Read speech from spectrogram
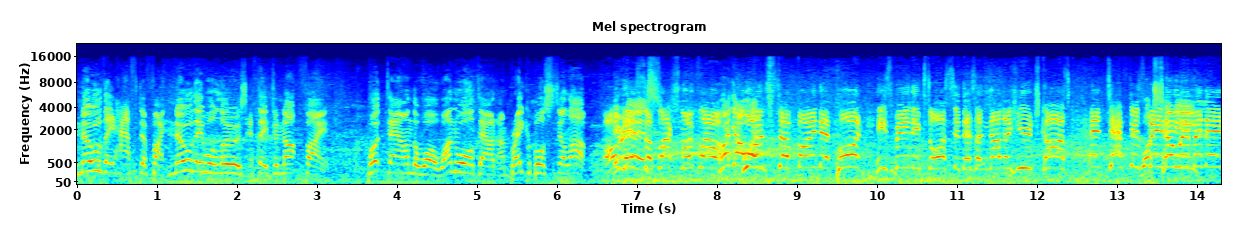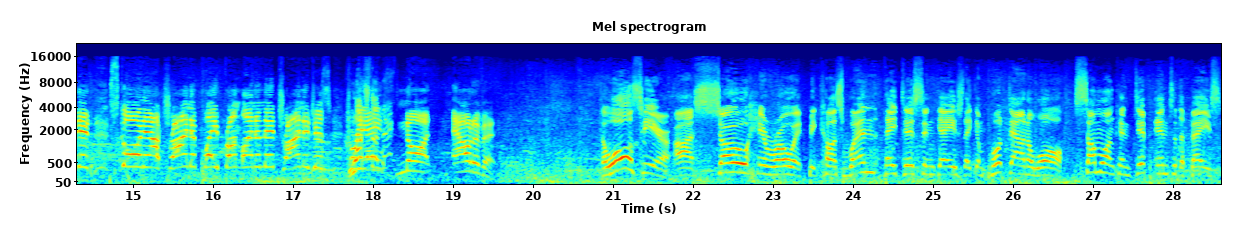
know they have to fight, know they will lose if they do not fight put down the wall. One wall down, Unbreakable still up. Oh, Here there's the Black Snowflower. We're going. Wants to find it, Pawn. He's been exhausted. There's another huge cast, and Deft has Watch been Teddy. eliminated. Score now, trying to play frontline, and they're trying to just create not out of it. The walls here are so heroic because when they disengage, they can put down a wall, someone can dip into the base,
